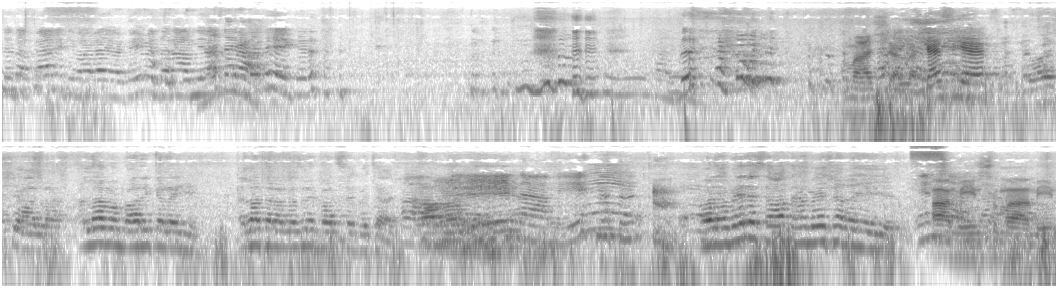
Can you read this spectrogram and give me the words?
सदा पहले दीवार आया बैठे मैं डरा मैं डरा माशाल्लाह। कैसी है? माशाअल्लाह अल्लाह मुबारक अलैहि। अल्लाह ताला नज़र बद से बचाए आमीन। आमीन और हमारे साथ हमेशा रहे ये। आमीन सुमा आमीन।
